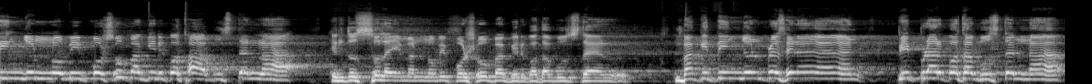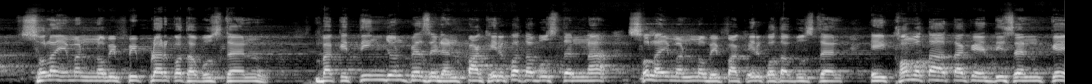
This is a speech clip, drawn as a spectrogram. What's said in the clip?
তিনজন নবী পশু পাখির কথা বুঝতেন না, কিন্তু সুলাইমান নবী পশু পাখির কথা বুঝতেন। বাকি তিনজন প্রেসিডেন্ট পিঁপড়ার কথা বুঝতেন না, সুলাইমান নবী পিঁপড়ার কথা বুঝতেন। বাকি তিনজন প্রেসিডেন্ট পাখির কথা বুঝতেন না, সোলাইমান নবী পাখির কথা বুঝতেন। এই ক্ষমতা তাকে দিছেন কে?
